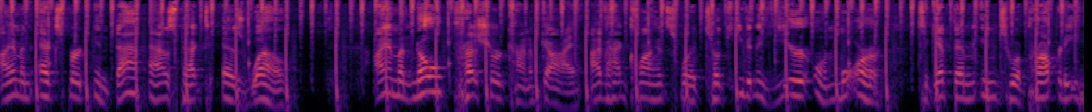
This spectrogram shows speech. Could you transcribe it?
I am an expert in that aspect as well. I am a no pressure kind of guy. I've had clients where it took even a year or more to get them into a property,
